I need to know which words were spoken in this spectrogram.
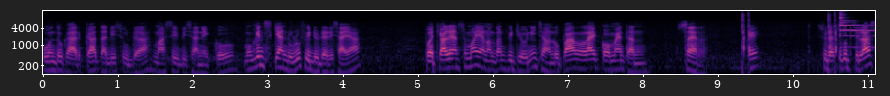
untuk harga tadi sudah masih bisa nego mungkin sekian dulu video dari saya. Buat kalian semua yang nonton video ini jangan lupa like comment dan share. Oke? Okay? sudah cukup jelas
